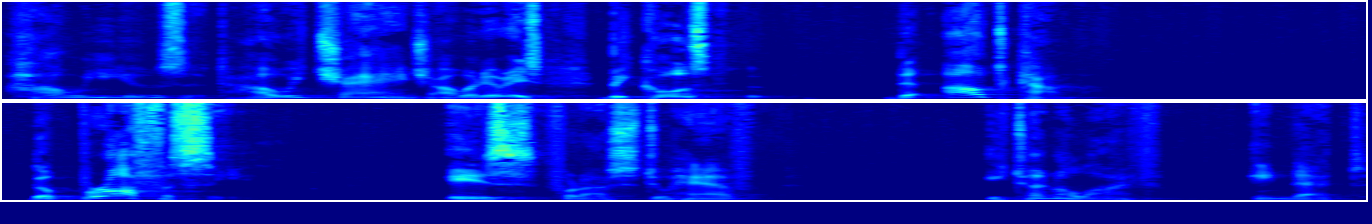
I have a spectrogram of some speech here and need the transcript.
how we use it, how we change, how whatever it is, because the outcome, the prophecy, is for us to have eternal life in that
